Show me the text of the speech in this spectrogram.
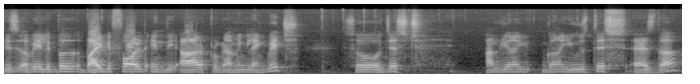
is available by default in the R programming language. So just I'm gonna, gonna use this as the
